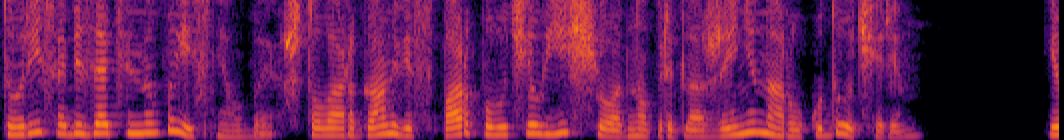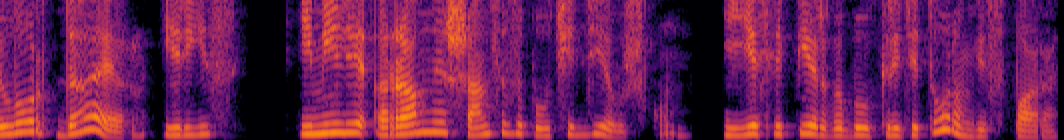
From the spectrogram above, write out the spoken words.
то Рис обязательно выяснил бы, что Ларган Виспар получил еще одно предложение на руку дочери. И лорд Дайер, и Рис имели равные шансы заполучить девушку. И если первый был кредитором Виспара,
